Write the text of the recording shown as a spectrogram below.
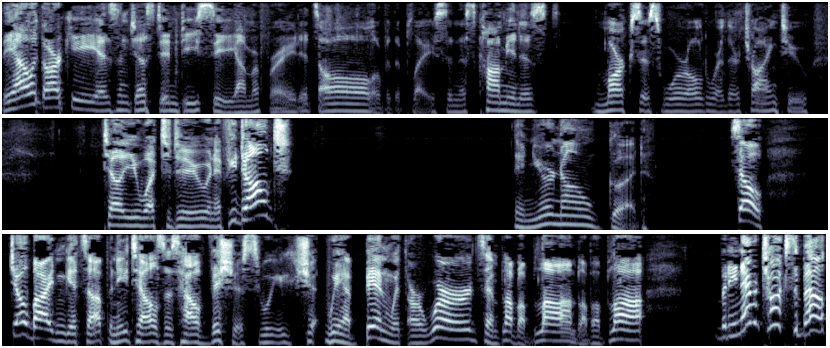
the oligarchy isn't just in DC, I'm afraid. It's all over the place in this communist Marxist world where they're trying to tell you what to do. And if you don't, then you're no good. So, Joe Biden gets up and he tells us how vicious we sh- we have been with our words and blah blah blah blah blah blah. But he never talks about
